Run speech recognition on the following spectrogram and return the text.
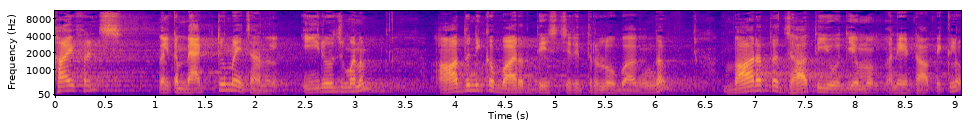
Hi friends welcome back to my channel ఈరోజు మనం ఆధునిక భారతదేశ చరిత్రలో భాగంగా భారత జాతీయోద్యమం అనే టాపిక్లో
